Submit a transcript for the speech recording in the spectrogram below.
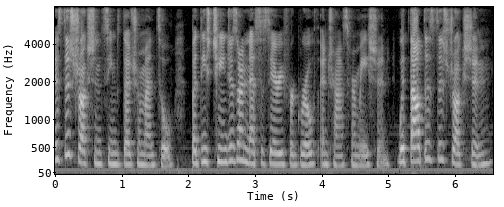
This destruction seems detrimental, but these changes are necessary for growth and transformation. Without this destruction,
